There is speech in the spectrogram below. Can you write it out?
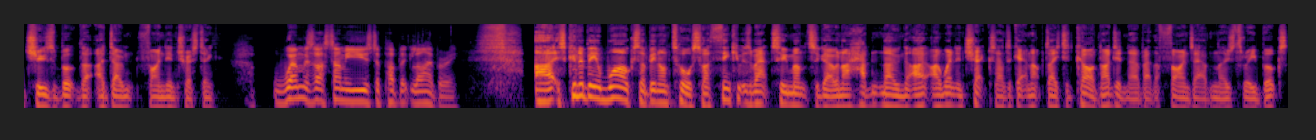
choose a book that I don't find interesting. When was the last time you used a public library? Uh, it's going to be a while because I've been on tour. So I think it was about two months ago, and I hadn't known that. I, I went and checked because I had to get an updated card, and I didn't know about the fines out in those three books.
